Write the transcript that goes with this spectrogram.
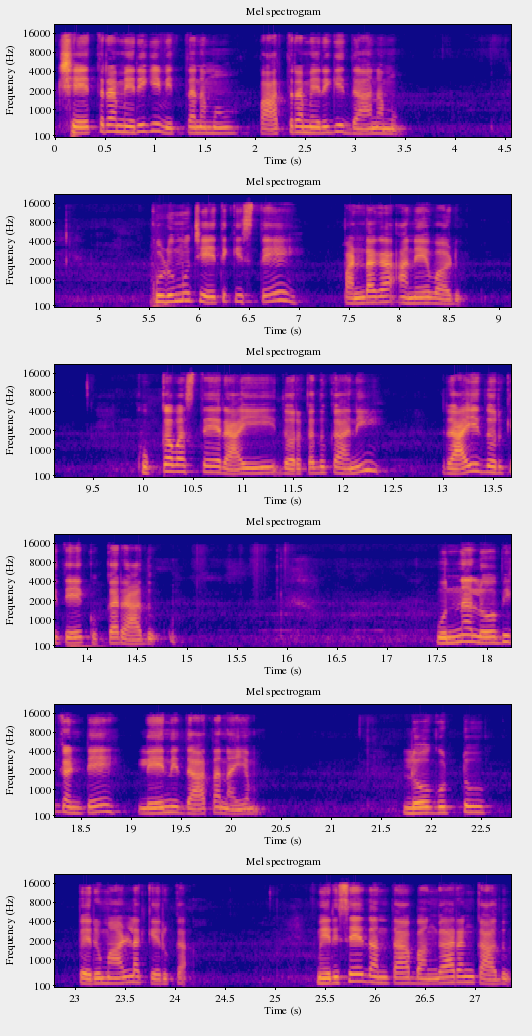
క్షేత్రమెరిగి విత్తనము పాత్రమెరిగి దానము. కుడుము చేతికిస్తే పండగ అనేవాడు. కుక్క వస్తే రాయి దొరకదు కానీ రాయి దొరికితే కుక్క రాదు. ఉన్న లోభి కంటే లేని దాత నయం. లోగుట్టు పెరుమాళ్ళ కెరుక. మెరిసేదంతా బంగారం కాదు.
